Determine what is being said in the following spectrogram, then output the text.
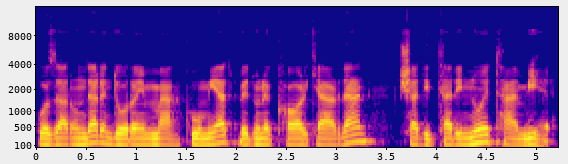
گذروندن دورای محکومیت بدون کار کردن شدیدترین نوع تنبیهه.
